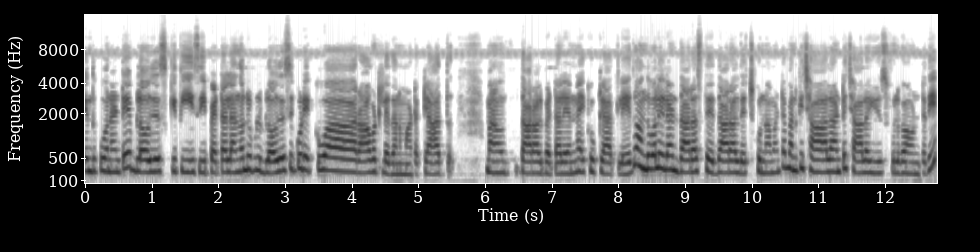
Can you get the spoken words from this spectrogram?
ఎందుకు అని అంటే బ్లౌజెస్కి తీసి పెట్టాలి అందులో ఇప్పుడు బ్లౌజెస్కి కూడా ఎక్కువ రావట్లేదు అనమాట క్లాత్. మనం దారాలు పెట్టాలి అన్నా ఎక్కువ క్లాత్ లేదు. అందువల్ల ఇలాంటి దారాస్ దారాలు తెచ్చుకున్నామంటే మనకి చాలా అంటే చాలా యూస్ఫుల్గా ఉంటుంది.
